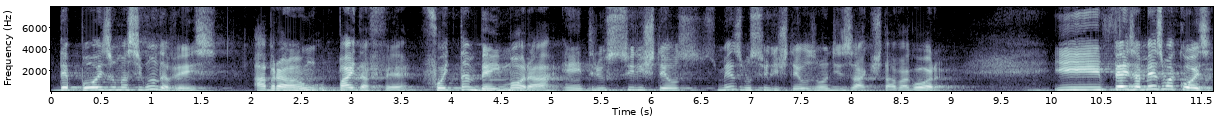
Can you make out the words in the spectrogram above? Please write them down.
Depois, uma segunda vez, Abraão, o pai da fé, foi também morar entre os filisteus, os mesmos filisteus onde Isaac estava agora. E fez a mesma coisa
